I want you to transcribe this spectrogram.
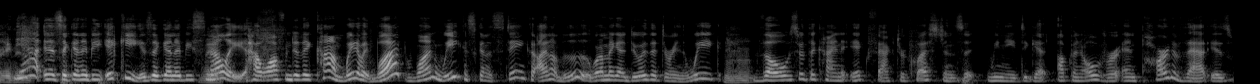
I mean, yeah, is it going to be icky? Is it going to be smelly? Yeah. How often do they come? Wait a minute, what? One week it's going to stink. I don't. Ugh, what am I going to do with it during the week? Mm-hmm. Those are the kind of ick factor questions that we need to get up and over. And part of that is,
